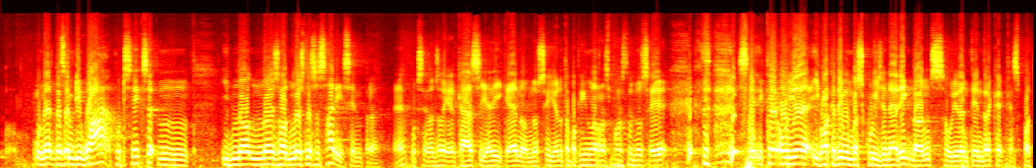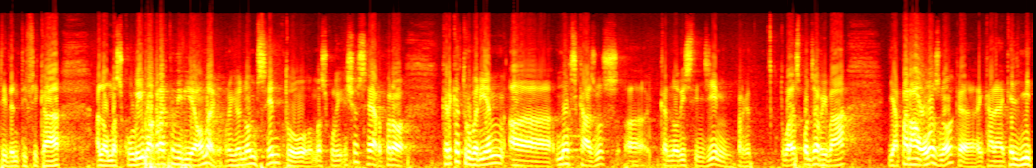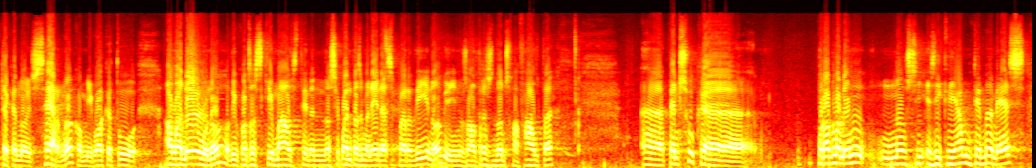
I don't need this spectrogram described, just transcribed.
una, desambiguar, potser mm, i no, no, és, no és necessari sempre. Eh? Potser doncs, en aquest cas, ja dic, eh? no, no sé, jo no tampoc tinc la resposta, no sé, sí, que hauria, igual que tenim un masculí genèric, doncs s'hauria d'entendre que, que es pot identificar en el masculí, malgrat que diria, home, però jo no em sento masculí. Això és cert, però crec que trobaríem eh, molts casos eh, que no distingim, perquè tu a vegades pots arribar hi ha paraules, no?, que encara aquell mite que no és cert, no?, com igual que tu a la neu, no?, diu que els esquimals tenen no sé quantes maneres per dir, no?, i nosaltres doncs fa falta. Eh, penso que probablement no, és dir, que hi ha un tema més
